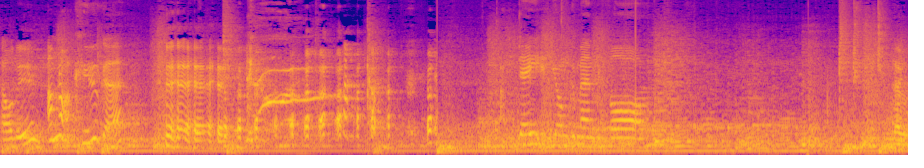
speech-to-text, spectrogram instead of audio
How old are you? I'm not a cougar. I've dated younger men before. Never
